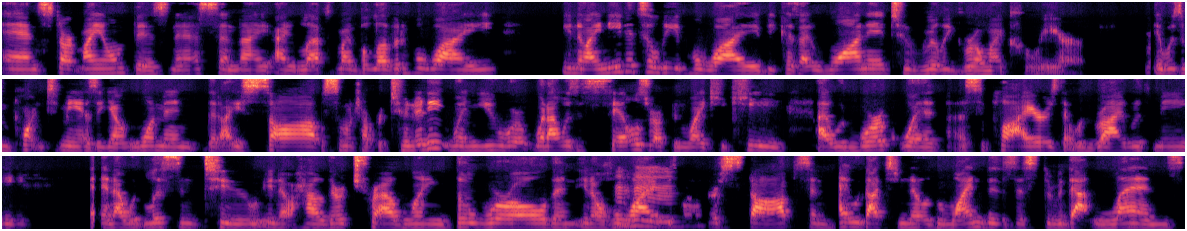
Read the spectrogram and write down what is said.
and start my own business. And I, I left my beloved Hawaii. You know, I needed to leave Hawaii because I wanted to really grow my career it was important to me as a young woman that I saw so much opportunity. When you were, when I was a sales rep in Waikiki, I would work with uh, suppliers that would ride with me and I would listen to, you know, how they're traveling the world and, you know, Hawaii mm-hmm. one of their stops. And I got to know the wine business through that lens.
